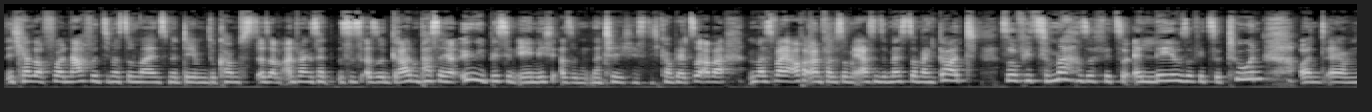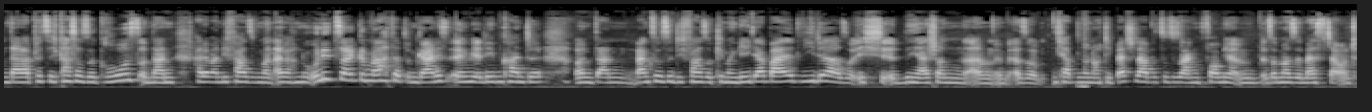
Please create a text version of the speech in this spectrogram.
ich kann es auch voll nachvollziehen, was du meinst mit dem, du kommst, also am Anfang ist halt, ist es, also gerade im Pasta ja irgendwie ein bisschen ähnlich, also natürlich ist nicht komplett so, aber es war ja auch am Anfang so im ersten Semester, mein Gott, so viel zu machen, so viel zu erleben, so viel zu tun. Und ähm, dann war plötzlich Pasta so groß und dann hatte man die Phase, wo man einfach nur Uni-Zeug gemacht hat und gar nichts irgendwie erleben konnte. Und dann langsam so die Phase, okay, man geht ja bald wieder. Also ich bin ja schon, ähm, also ich habe nur noch die Bachelorarbeit sozusagen vor mir im Sommersemester und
